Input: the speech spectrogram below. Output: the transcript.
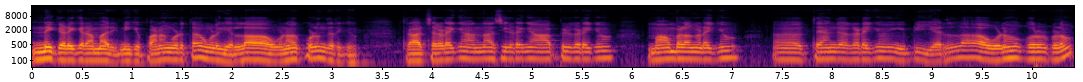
இன்னைக்கு கிடைக்கிற மாதிரி இன்றைக்கி பணம் கொடுத்தா உங்களுக்கு எல்லா உணவுப் பொருளும் கிடைக்கும். திராட்சை கிடைக்கும் அன்னாசி கிடைக்கும் ஆப்பிள் கிடைக்கும் மாம்பழம் கிடைக்கும் தேங்காய் கிடைக்கும் இப்படி எல்லா உணவுப் பொருட்களும்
